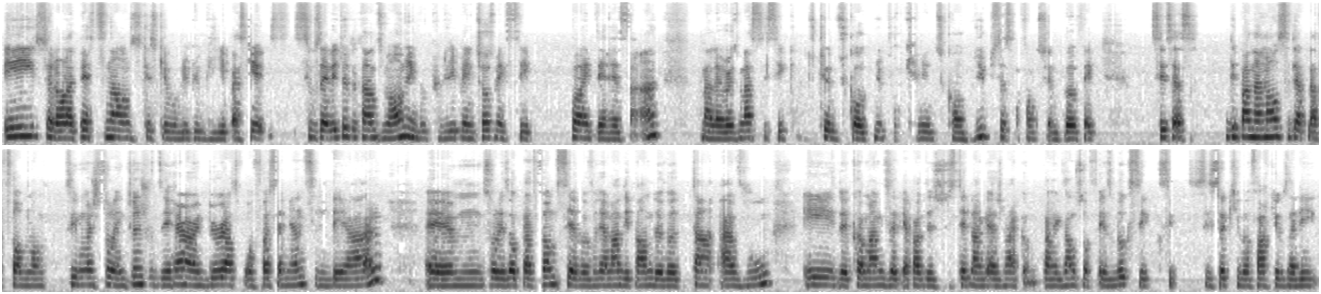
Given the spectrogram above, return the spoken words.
Et selon la pertinence, qu'est-ce que vous voulez publier. Parce que si vous avez tout le temps du monde et vous publiez plein de choses, mais que c'est pas intéressant, malheureusement, c'est que du contenu pour créer du contenu, puis ça, ça fonctionne pas. Fait que, ça, dépendamment aussi de la plateforme. Donc, tu sais, moi, sur LinkedIn, je vous dirais un deux à trois fois semaine, c'est l'idéal. Euh, sur les autres plateformes, ça va vraiment dépendre de votre temps à vous et de comment vous êtes capable de susciter de l'engagement. Comme par exemple sur Facebook, c'est ça qui va faire que vous allez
